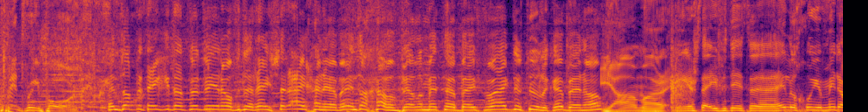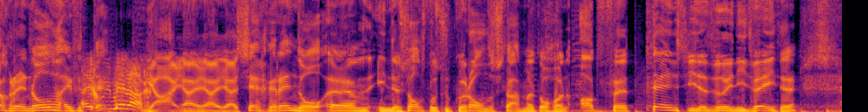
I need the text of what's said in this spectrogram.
Pit Report. En dat betekent dat we het weer over de racerij gaan hebben. En dan gaan we bellen met eh, Beverwijk natuurlijk, hè Benno? Ja, maar eerst even dit. eh, hele goede middag, Rendel. Even Hey, goedemiddag. Ja, ja, ja, ja. Zeg, Rendel, ehm, in de Zandvoortse Courant staat me toch een advertentie. Dat wil je niet weten.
